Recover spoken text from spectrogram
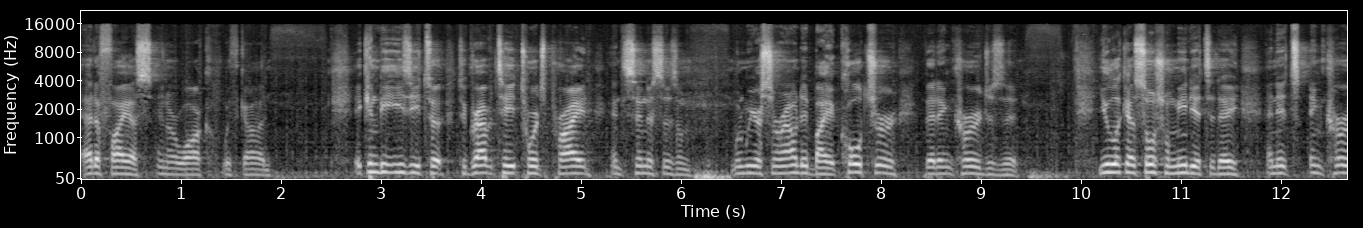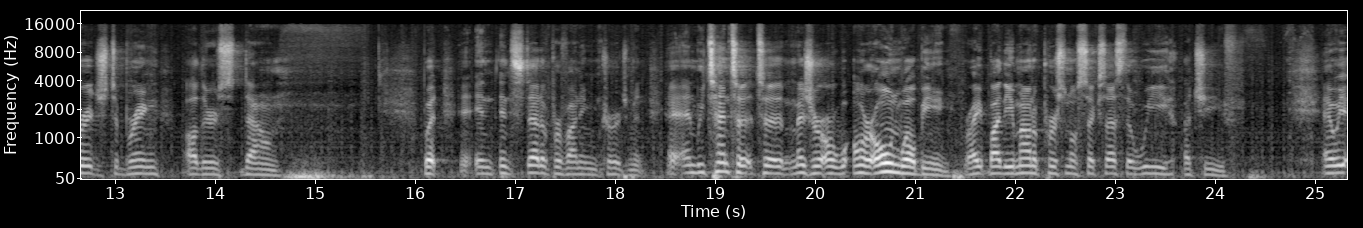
edify us in our walk with God. It can be easy to, to gravitate towards pride and cynicism when we are surrounded by a culture that encourages it. You look at social media today, and it's encouraged to bring others down but in, instead of providing encouragement. And we tend to, to measure our, our own well being, right, by the amount of personal success that we achieve. And we,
